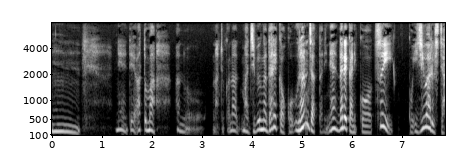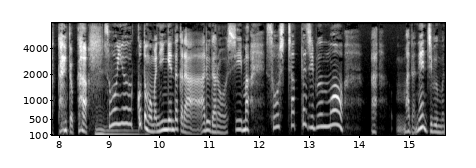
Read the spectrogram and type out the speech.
うんねであとまああのなんていうかな、まあ、自分が誰かをこう恨んじゃったりね誰かにこうついこう意地悪しちゃったりとか、うん、そういうこともまあ人間だからあるだろうし、まあ、そうしちゃった自分もあまだね自分も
